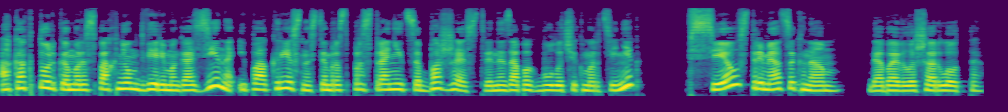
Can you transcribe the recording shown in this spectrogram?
А как только мы распахнем двери магазина и по окрестностям распространится божественный запах булочек Мартиник, все устремятся к нам», — добавила Шарлотта.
